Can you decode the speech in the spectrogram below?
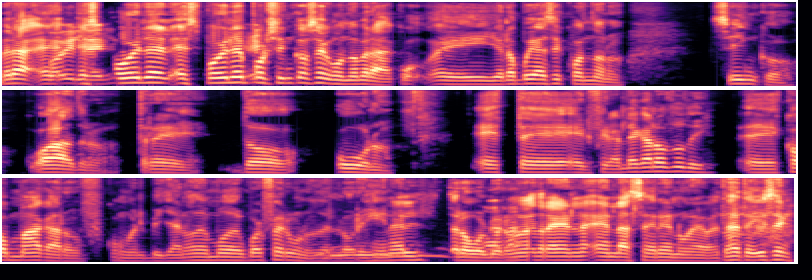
Mira, eh, spoiler, spoiler, por 5 segundos. Mira, eh, yo les voy a decir cuándo no. 5, 4, 3, 2, 1 este, el final de Call of Duty es con Makarov, con el villano de Modern Warfare 1, del original, te lo volvieron a traer en la, serie nueva. Entonces te dicen,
